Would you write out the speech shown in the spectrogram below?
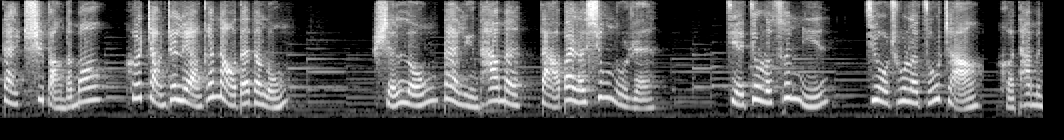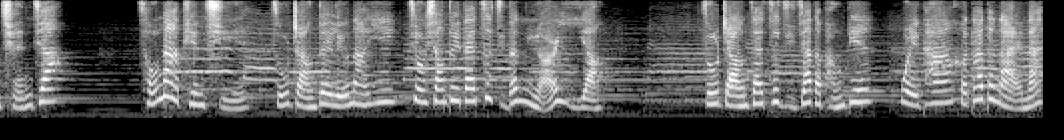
带翅膀的猫和长着两个脑袋的龙。神龙带领他们打败了匈奴人，解救了村民，救出了族长和他们全家。从那天起，族长对刘娜依就像对待自己的女儿一样。族长在自己家的旁边为他和他的奶奶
